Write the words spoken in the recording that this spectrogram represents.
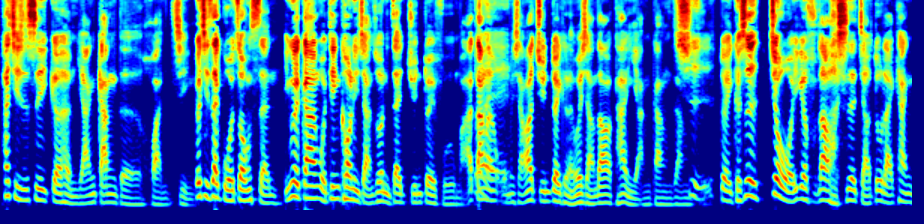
它其实是一个很阳刚的环境，尤其在国中生。因为刚刚我听 Conny 讲说你在军队服务嘛，啊，当然我们想到军队可能会想到他很阳刚这样子。是对，可是就我一个辅导老师的角度来看，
